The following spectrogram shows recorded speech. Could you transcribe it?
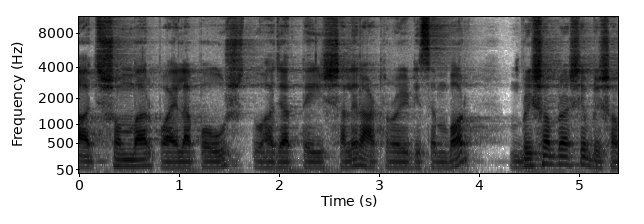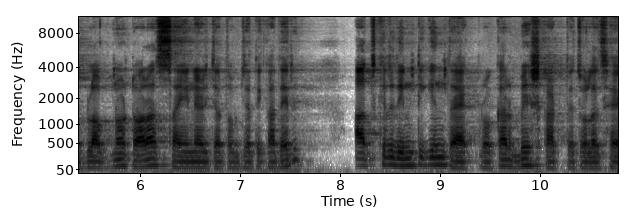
আজ সোমবার, পয়লা পৌষ দু হাজার তেইশ সালের আঠেরোই ডিসেম্বর। বৃষভ রাশি, বৃষভ লগ্ন, টরাস সাইনের জাতক জাতিকাদের আজকের দিনটি কিন্তু এক প্রকার বেশ কাটতে চলেছে।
